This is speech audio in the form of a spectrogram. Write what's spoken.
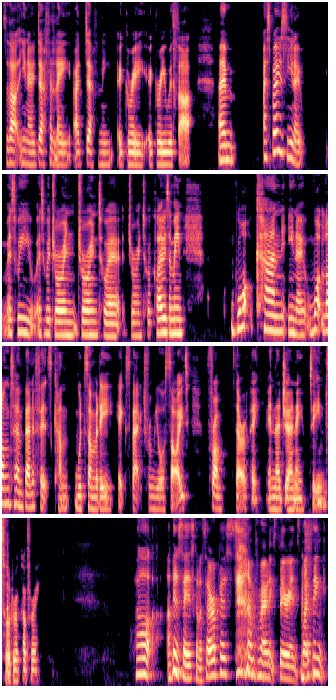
so that you know definitely i definitely agree agree with that. Um i suppose you know as we as we're drawing drawing to a drawing to a close i mean what can you know what long-term benefits can would somebody expect from your side from therapy in their journey to eating disorder recovery? Well i'm going to say this i'm a therapist from my own experience but i think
